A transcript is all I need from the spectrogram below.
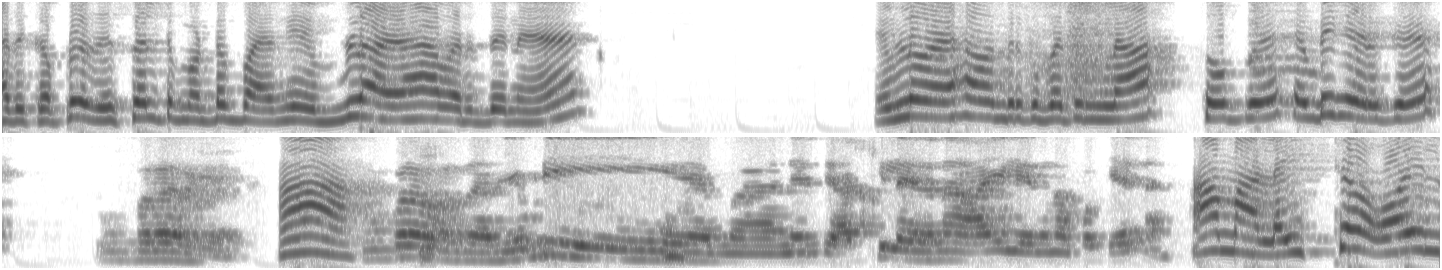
அதுக்கப்புறம் ரிசல்ட் மட்டும் பாருங்க எவ்வளவு அழகா வருதுன்னு. எவ்வளவு அழகா வந்திருக்கு பாத்தீங்களா? சோப்பு எப்படிங்க இருக்கு? சூப்பரா இருக்கு. சூப்பரா வந்தாரு. எப்படி நேத்து அச்சில எதனா ஆயில் எதனா போட்டியா ஆமா லைட்டா ஆயில்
